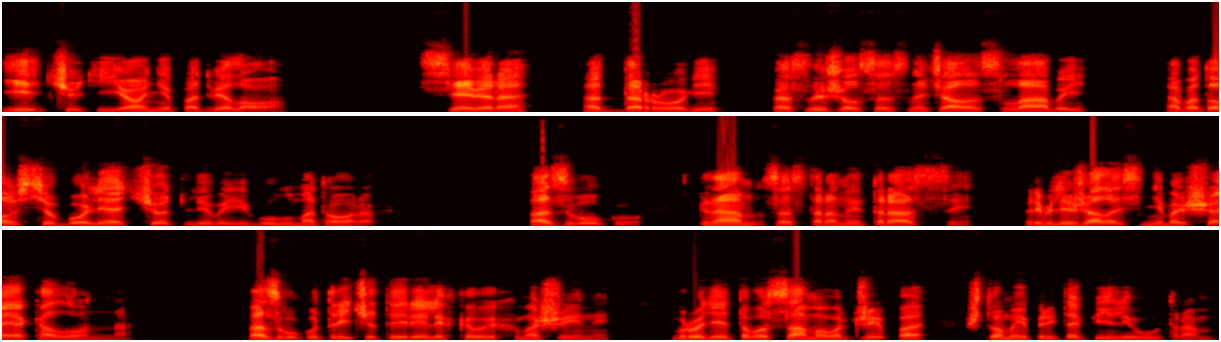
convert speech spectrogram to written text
и чутье не подвело. С севера от дороги послышался сначала слабый, а потом все более отчетливый гул моторов. По звуку к нам со стороны трассы приближалась небольшая колонна. По звуку три-четыре легковых машины, вроде того самого джипа, что мы притопили утром.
